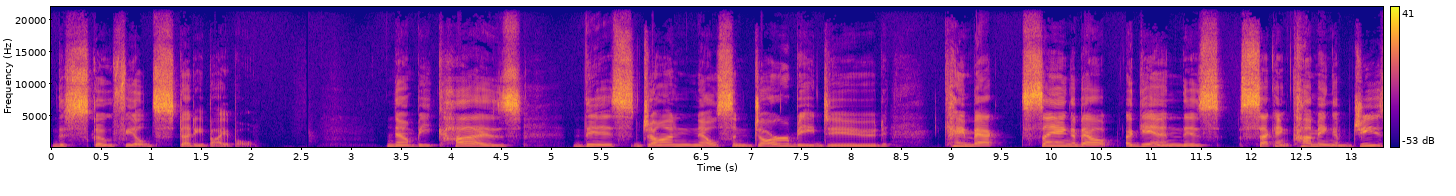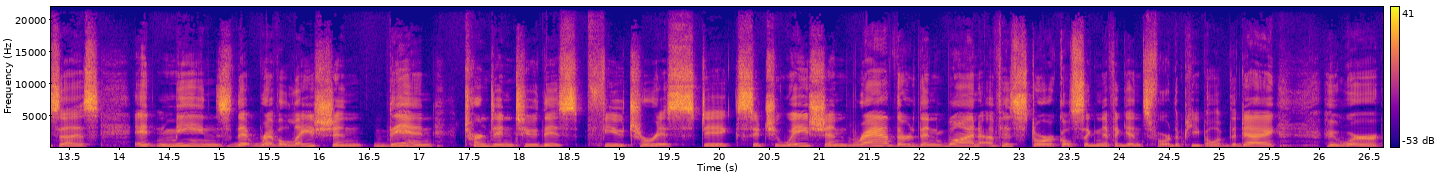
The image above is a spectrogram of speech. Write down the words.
the Scofield Study Bible. Now, because this John Nelson Darby dude came back saying about, again, this second coming of Jesus, it means that Revelation then turned into this futuristic situation rather than one of historical significance for the people of the day who were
